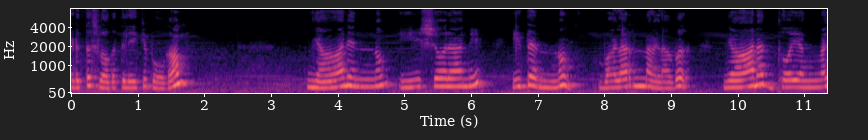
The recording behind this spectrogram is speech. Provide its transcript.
അടുത്ത ശ്ലോകത്തിലേക്ക് പോകാം. ഞാനെന്നും ഈശ്വരന് ഇതെന്നും വളർന്നളവ് ജ്ഞാനദ്വയങ്ങൾ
